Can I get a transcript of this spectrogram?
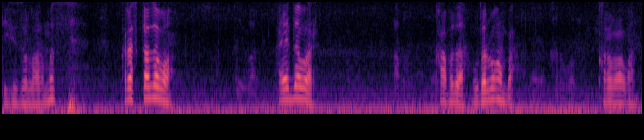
диффузорларымыз краска таза ғой қай жерде бар қапыда удар болған ба қырып алған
